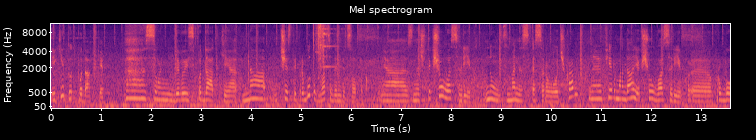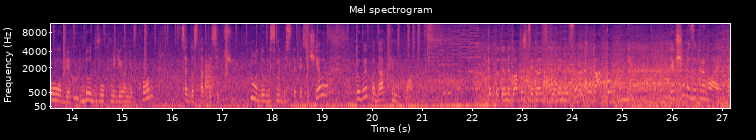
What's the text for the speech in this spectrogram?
Які тут податки? Е, Сонь, дивись, податки на чистий прибуток 21%. Е, Значить, якщо у вас рік, ну в мене с- СРОчка е, фірма, да, якщо у вас рік кругообіг до 2 мільйонів крон, це до 100 тисяч, ну до 80 тисяч євро, то ви податки не платите. Тобто ти не платиш цей 21% податку? Ні. Якщо ви закриваєте,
